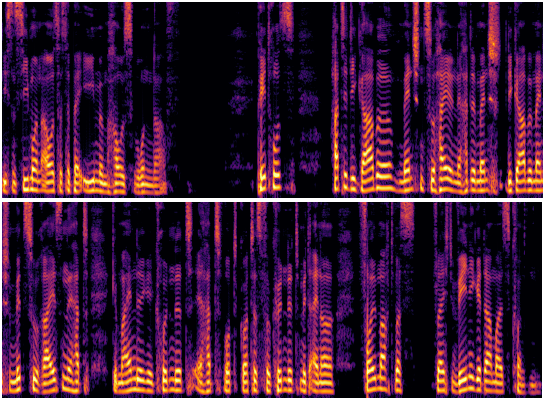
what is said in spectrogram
diesen Simon aus, dass er bei ihm im Haus wohnen darf. Petrus hatte die Gabe, Menschen zu heilen. Er hatte Mensch, die Gabe, Menschen mitzureisen. Er hat Gemeinde gegründet. Er hat Wort Gottes verkündet mit einer Vollmacht, was vielleicht wenige damals konnten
